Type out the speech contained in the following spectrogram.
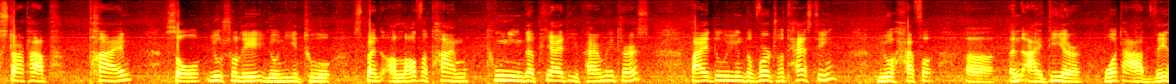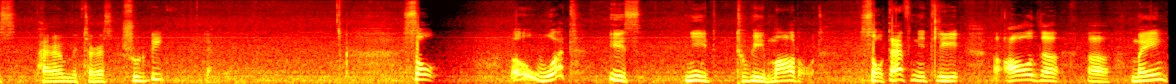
startup time so usually you need to spend a lot of time tuning the PID parameters. By doing the virtual testing, you have uh, an idea what are these parameters should be. Yeah. So uh, what is need to be modeled? So definitely all the uh, main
